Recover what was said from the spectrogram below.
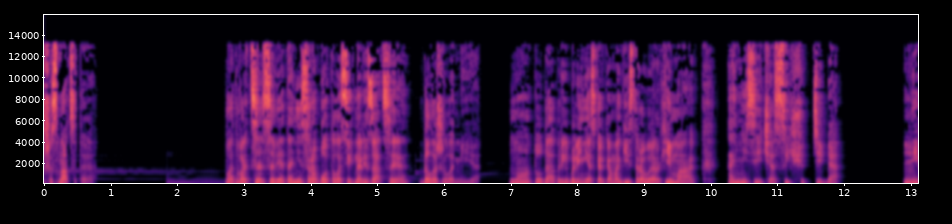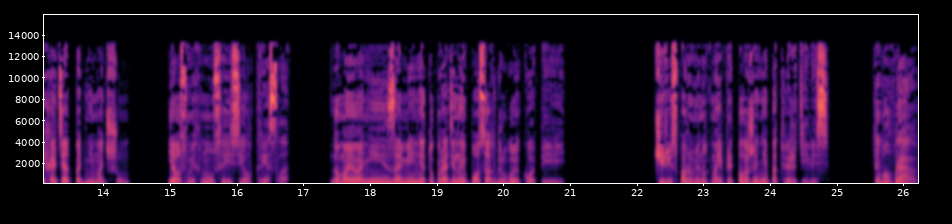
16. «Во дворце совета не сработала сигнализация», — доложила Мия. «Но туда прибыли несколько магистров и архимаг. Они сейчас ищут тебя». «Не хотят поднимать шум?» Я усмехнулся и сел в кресло. Думаю, они заменят украденный посох другой копией. Через пару минут мои предположения подтвердились. «Ты был прав,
